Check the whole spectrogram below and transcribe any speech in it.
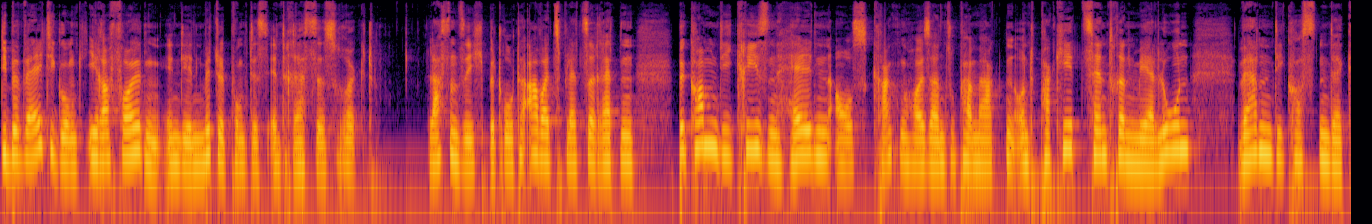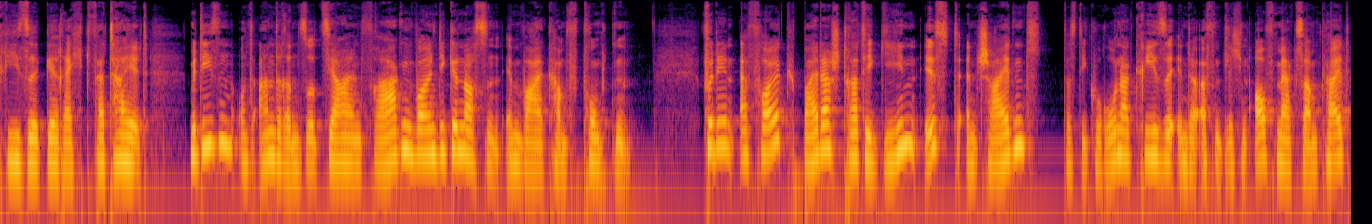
die Bewältigung ihrer Folgen in den Mittelpunkt des Interesses rückt. Lassen sich bedrohte Arbeitsplätze retten, bekommen die Krisenhelden aus Krankenhäusern, Supermärkten und Paketzentren mehr Lohn, werden die Kosten der Krise gerecht verteilt. Mit diesen und anderen sozialen Fragen wollen die Genossen im Wahlkampf punkten. Für den Erfolg beider Strategien ist entscheidend, dass die Corona-Krise in der öffentlichen Aufmerksamkeit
